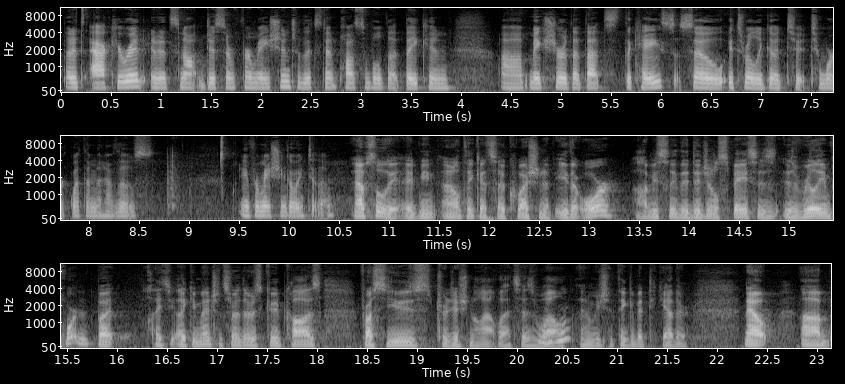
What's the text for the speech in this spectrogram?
that it's accurate and it's not disinformation to the extent possible that they can uh, make sure that that's the case. So it's really good to, to work with them and have those information going to them. Absolutely. I mean, I don't think it's a question of either or. Obviously, the digital space is, is really important, but like you mentioned, sir, there's good cause for us to use traditional outlets as well, mm-hmm. and we should think of it together. Now, um,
